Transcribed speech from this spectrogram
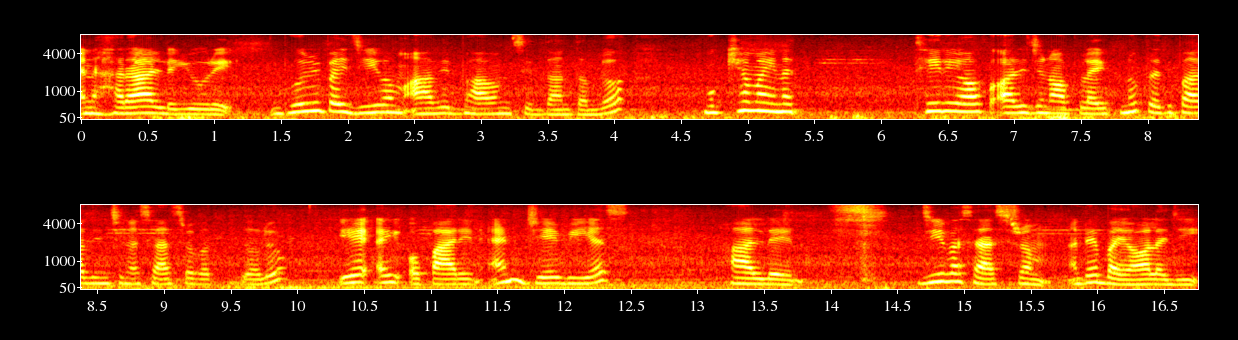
and Harold Urey. భూమిపై జీవం ఆవిర్భావం సిద్ధాంతంలో ముఖ్యమైన థియరీ ఆఫ్ ఆరిజిన్ ఆఫ్ లైఫ్ను ప్రతిపాదించిన శాస్త్రవేత్తలు AI Oparin and JBS Haldane. జీవశాస్త్రం అంటే బయాలజీ.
